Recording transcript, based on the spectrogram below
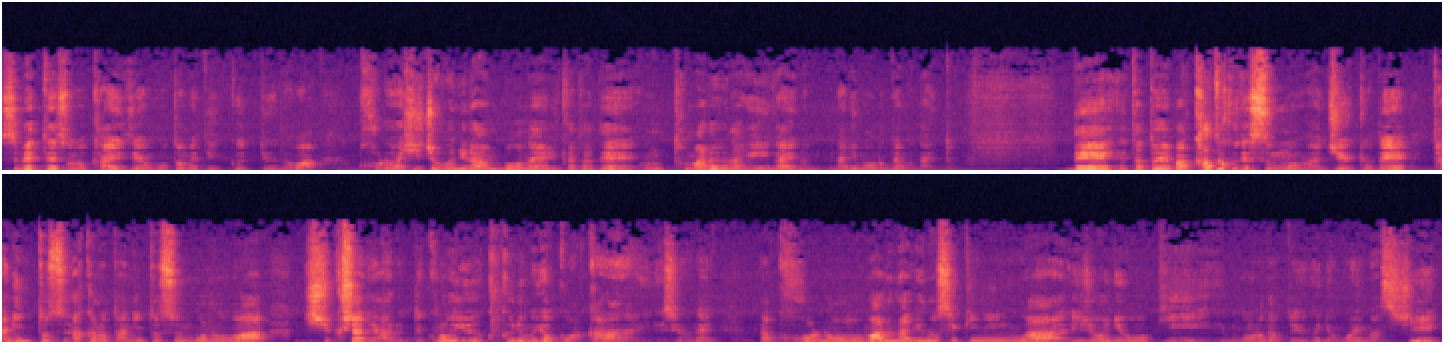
全てその改善を求めていくっていうのはこれは非常に乱暴なやり方で本当丸投げ以外の何者でもないと。で例えば家族で住むものは住居で他人と赤の他人と住むものは寄宿舎であるってこういうくくりもよくわからないですよね。この丸投げの責任は非常に大きいものだというふうに思いますし、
